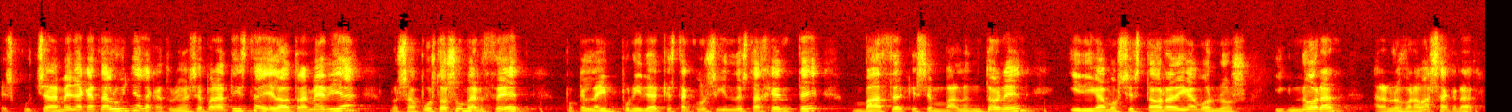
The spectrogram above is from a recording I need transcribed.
escuchar a media Cataluña, la Cataluña separatista, y la otra media nos ha puesto a su merced, porque la impunidad que están consiguiendo esta gente va a hacer que se envalentonen y digamos, si hasta ahora digamos nos ignoran, ahora nos van a masacrar.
